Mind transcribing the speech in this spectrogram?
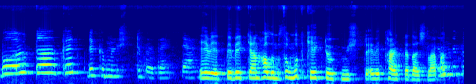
burada kek dökülmüştü bebekten. Evet bebekken halımıza Umut kek dökmüştü. Evet arkadaşlar bak. Şimdi.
